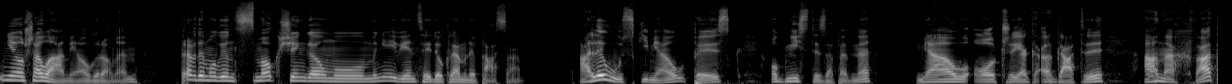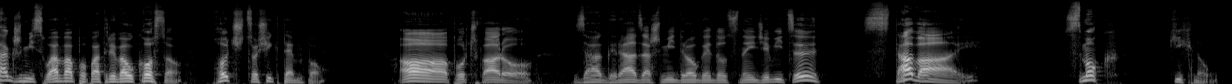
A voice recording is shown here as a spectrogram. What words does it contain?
nie oszałamia ogromem. Prawdę mówiąc, smok sięgał mu mniej więcej do klamry pasa. Ale łuski miał, pysk, ognisty zapewne, miał oczy jak agaty, a na chwata Grzmisława popatrywał koso, choć cosik tempo. A, poczwaro, zagradzasz mi drogę do cnej dziewicy? Stawaj! Smok kichnął.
